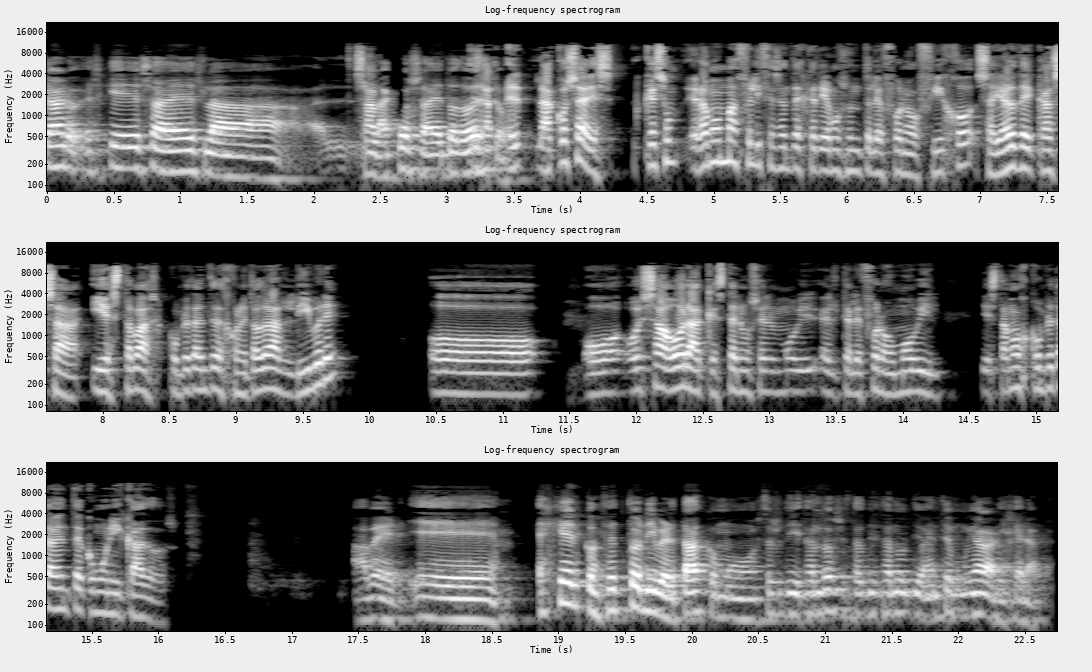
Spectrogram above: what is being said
Claro, es que esa es la, sea, la cosa de todo esto. la cosa es que son- éramos más felices antes que teníamos un teléfono fijo, salías de casa y estabas completamente desconectado, eras libre, o, o, o es ahora que tenemos el, móvil, el teléfono móvil y estamos completamente comunicados. A ver, eh, es que el concepto de libertad, como estás utilizando, se está utilizando últimamente muy a la ligera.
